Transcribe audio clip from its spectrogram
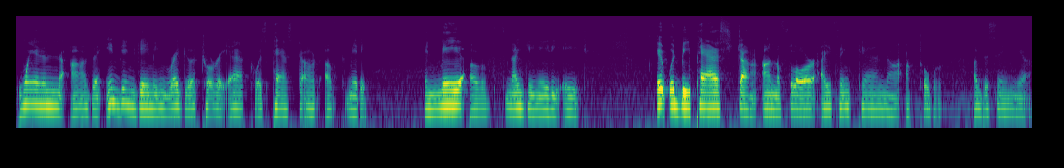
when uh, the Indian Gaming Regulatory Act was passed out of committee in May of 1988. It would be passed uh, on the floor, I think, in uh, October of the same year.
